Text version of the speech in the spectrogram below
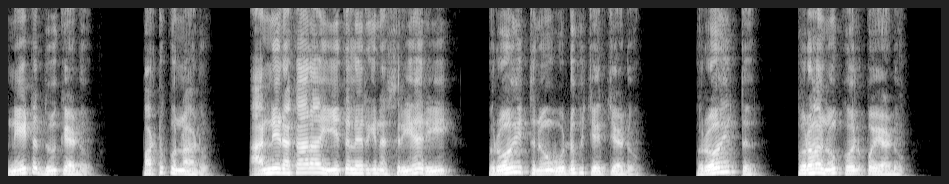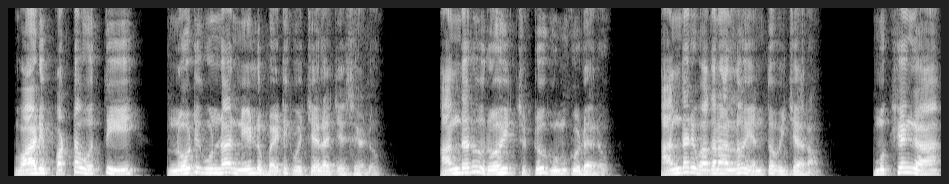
నీట దూకాడు. పట్టుకున్నాడు. అన్ని రకాల ఈతలెరిగిన శ్రీహరి రోహిత్ను ఒడ్డుకు చేర్చాడు. రోహిత్ స్పృహను కోల్పోయాడు. వాడి పట్ట ఒత్తి నోటి గుండా నీళ్ళు బయటకు వచ్చేలా చేశాడు. అందరూ రోహిత్ చుట్టూ గుమికూడారు. అందరి వదనాల్లో ఎంతో విచారం. ముఖ్యంగా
